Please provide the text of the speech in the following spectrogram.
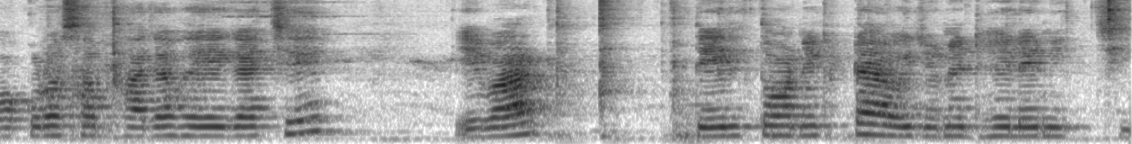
পকোড়া সব ভাজা হয়ে গেছে। এবার তেল তো অনেকটা, ওই জন্য ঢেলে নিচ্ছি।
